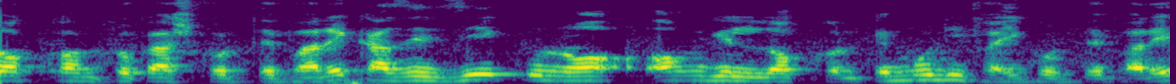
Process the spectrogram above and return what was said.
লক্ষণ প্রকাশ করতে পারে, কাজে যে কোনো অঙ্গের লক্ষণকে মডিফাই করতে পারে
